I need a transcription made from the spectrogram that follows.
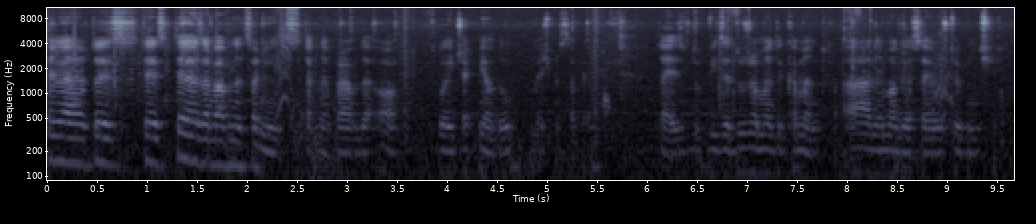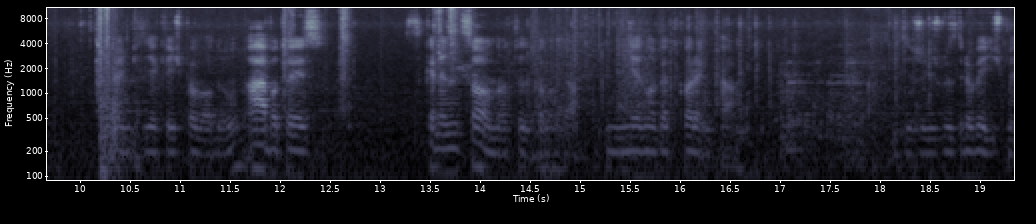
Tyle, to jest, to jest tyle zabawne co nic, tak naprawdę. O, słoiczek miodu, weźmy sobie. To jest, widzę dużo medykamentów, a nie mogę sobie usztywnić ręki z jakiegoś powodu. A, bo to jest skręcona tylko noga, nie noga, tylko ręka. Widzę, że już wyzdrowiliśmy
